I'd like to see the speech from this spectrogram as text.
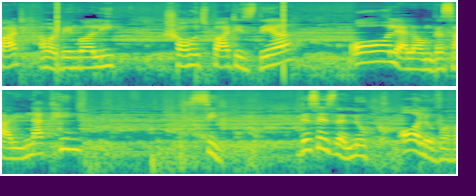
part our bengali part is there all along the sari nothing. See this is the look all over.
